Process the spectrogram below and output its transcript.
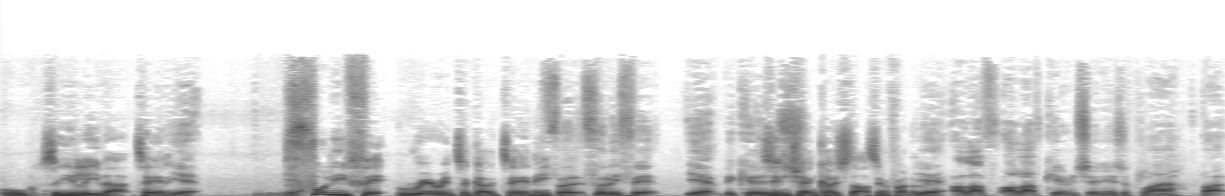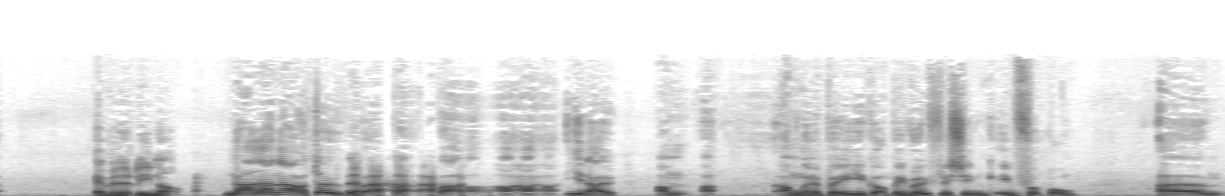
Oh, so you leave out Tierney. Yeah. yeah. Fully fit, rearing to go Tierney. Fu- fully fit, yeah, because. Zinchenko starts in front of him. Yeah, I love I love Kieran Tierney as a player, but Evidently not. No, no, no, I do. But, but, but I, I, I- you know, I'm, I, I'm going to be. You've got to be ruthless in, in football. Um,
